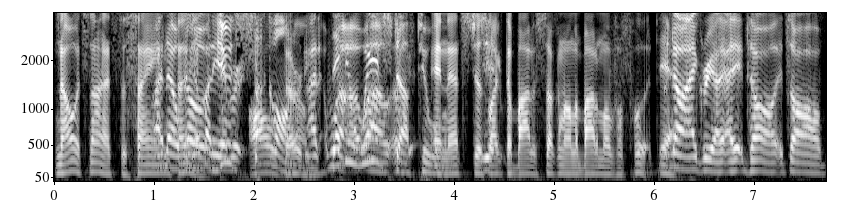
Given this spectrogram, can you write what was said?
No, it's not. It's the same. I know, thing. No, nobody dudes ever- suck on dirty. them. I- they well, do well, weird uh, stuff okay. to and them. that's just Yeah. like the body sucking on the bottom of a foot. Yeah. No, I agree. I, it's all it's all.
